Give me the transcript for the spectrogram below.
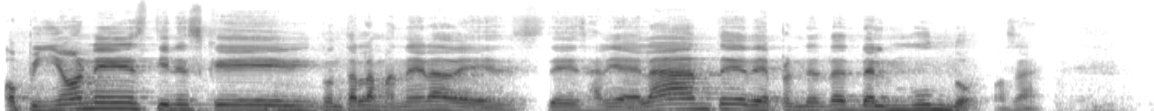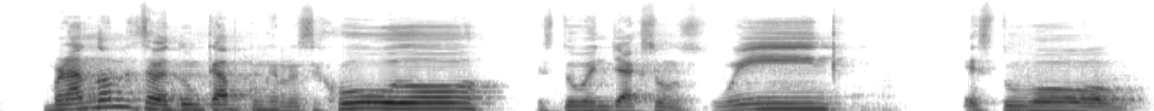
opiniones, tienes que encontrar la manera de, de salir adelante, de aprender de- del mundo. O sea, Brandon se aventó un camp con Henry Sejudo, estuvo en Jackson's Wing, estuvo...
